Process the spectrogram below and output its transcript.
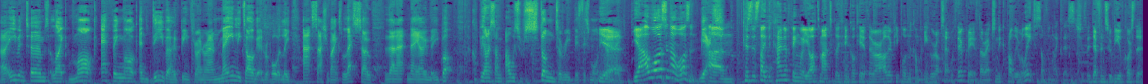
Uh, even terms like Mark, effing Mark, and Diva have been thrown around, mainly targeted reportedly at Sasha Banks, less so than at Naomi. But got to be honest, I'm, I was stunned to read this this morning. Yeah, yeah, I was and I wasn't. Yes. because it's like the kind of thing where you automatically think, okay, if there are other people in the company who are upset with their creative direction, they could probably relate to something like this. It's just the difference would be, of course, that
